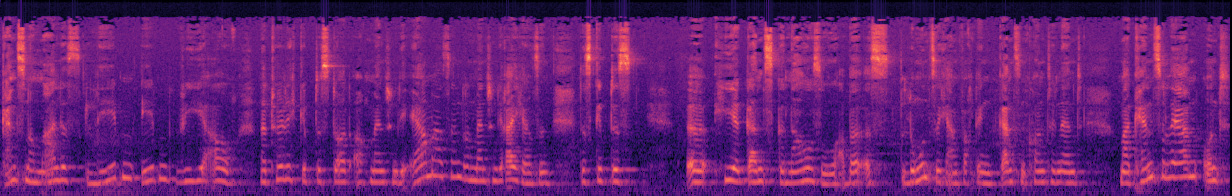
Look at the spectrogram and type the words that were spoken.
ganz normales Leben, eben wie hier auch. Natürlich gibt es dort auch Menschen, die ärmer sind und Menschen, die reicher sind. Das gibt es äh, hier ganz genauso. Aber es lohnt sich einfach, den ganzen Kontinent mal kennenzulernen und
